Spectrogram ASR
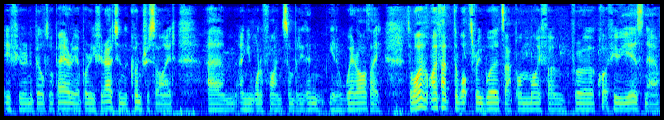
if you're in a built up area but if you're out in the countryside um, and you want to find somebody, then you know where are they? So I've, I've had the What Three Words app on my phone for quite a few years now,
